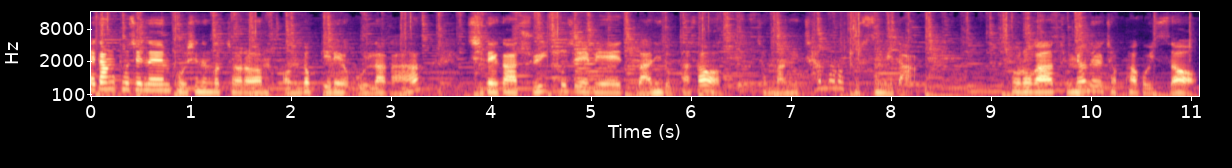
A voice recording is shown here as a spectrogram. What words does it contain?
해당 토지는 보시는 것처럼 언덕길에 올라가 지대가 주위 토지에 비해 많이 높아서 전망이 참으로 좋습니다. 도로가 두 면을 접하고 있어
